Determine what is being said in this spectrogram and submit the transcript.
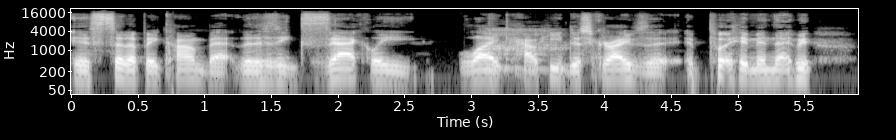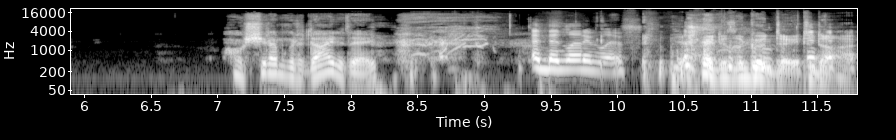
is set up a combat that is exactly like how he describes it and put him in that Oh shit, I'm gonna die today. And then let him live. it is a good day to die.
